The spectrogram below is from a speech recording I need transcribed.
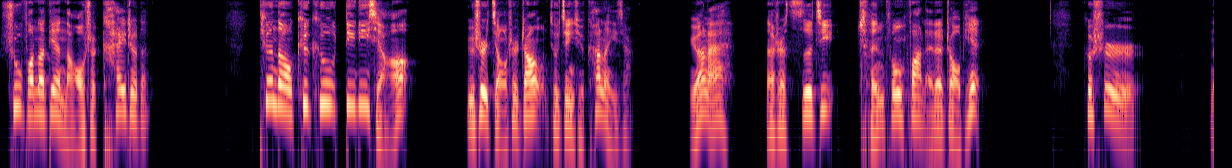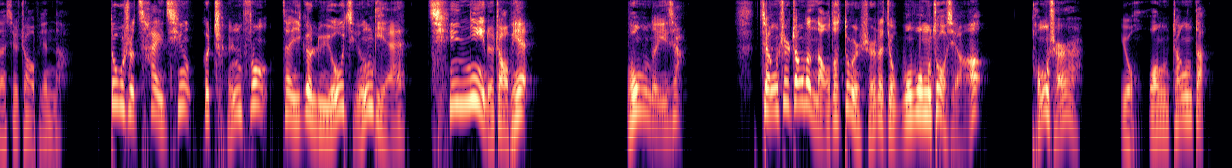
书房的电脑是开着的，听到 QQ 滴滴响，于是蒋世章就进去看了一下。原来那是司机陈峰发来的照片，可是那些照片呢，都是蔡青和陈峰在一个旅游景点亲昵的照片。嗡的一下，蒋世章的脑子顿时的就嗡嗡作响，同时又慌张的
